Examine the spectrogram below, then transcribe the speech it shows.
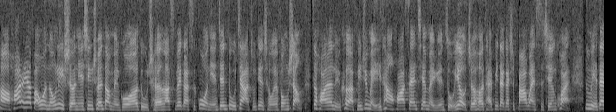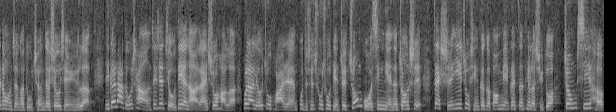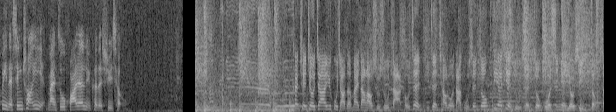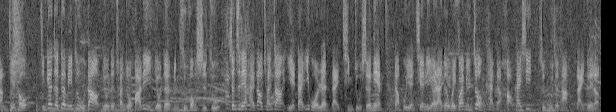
好，华人要把握农历十二年新春，到美国赌城拉斯维加斯过年兼度假，逐渐成为风尚。这华人旅客啊，平均每一趟花三千美元左右，折合台币大概是八万四千块。那么也带动了整个赌城的休闲娱乐。以各大赌场这些酒店呢来说好了，为了留住华人，不只是处处点缀中国新年的装饰，在十一住行各个方面更增添了许多中西合并的新创意，满足华人旅客的需求。全球家喻户晓的麦当劳叔叔打头阵，一阵敲锣打鼓声中，第二届赌城中国新年游行走上街头，紧跟着各民族舞蹈，有的穿着华丽，有的民俗风十足，甚至连海盗船长也带一伙人来庆祝蛇年，让不远千里而来的围观民众看得好开心，似乎这趟来对了。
